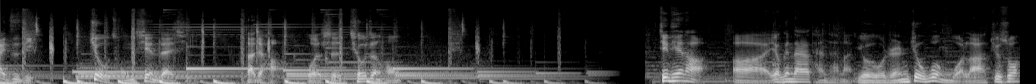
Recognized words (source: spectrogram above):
爱自己，就从现在起。大家好，我是邱正红。今天哈。呃，要跟大家谈谈了。有人就问我了，就说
